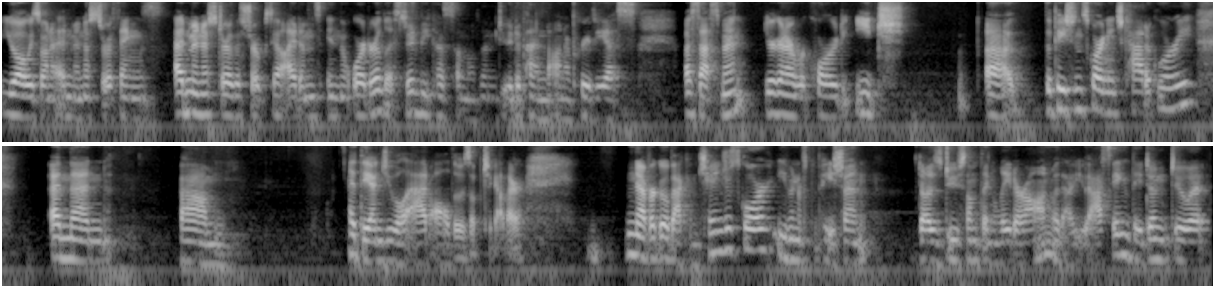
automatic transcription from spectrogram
you always want to administer things, administer the stroke scale items in the order listed because some of them do depend on a previous assessment. You're going to record each, uh, the patient score in each category, and then um, at the end, you will add all those up together. Never go back and change a score, even if the patient does do something later on without you asking. They didn't do it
